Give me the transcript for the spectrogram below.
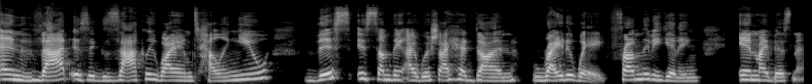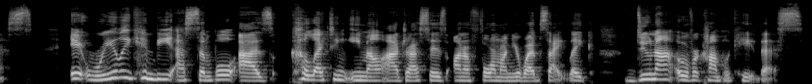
And that is exactly why I'm telling you this is something I wish I had done right away from the beginning in my business. It really can be as simple as collecting email addresses on a form on your website. Like, do not overcomplicate this.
